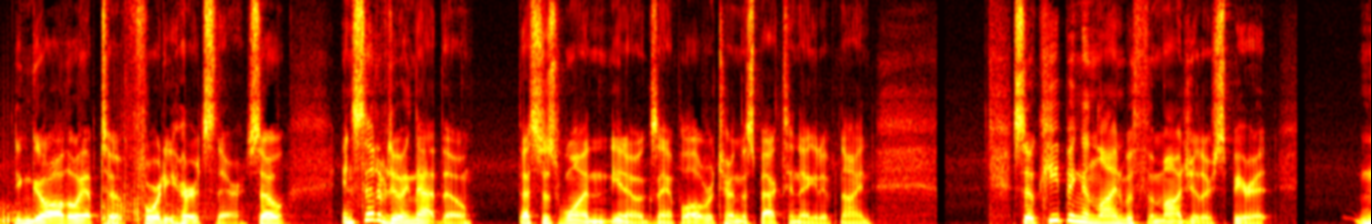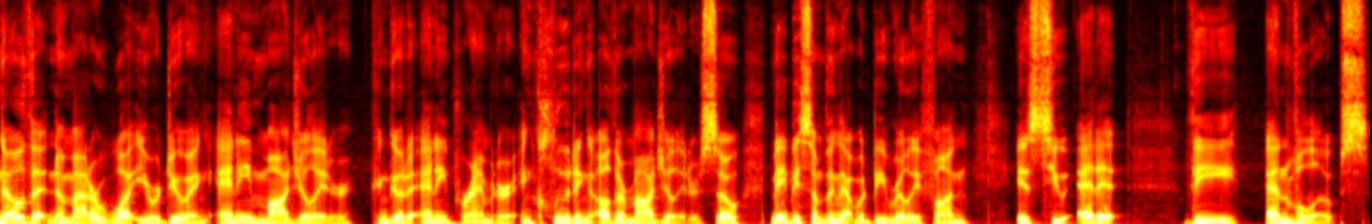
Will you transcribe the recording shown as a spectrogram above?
You can go all the way up to 40 hertz there. So instead of doing that, though, that's just one you know example. I'll return this back to negative nine. So keeping in line with the modular spirit, Know that no matter what you're doing, any modulator can go to any parameter, including other modulators. So maybe something that would be really fun is to edit the envelopes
